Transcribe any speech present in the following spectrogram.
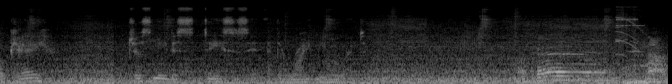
Okay. Just need to stasis it at the right moment. Okay. Now.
